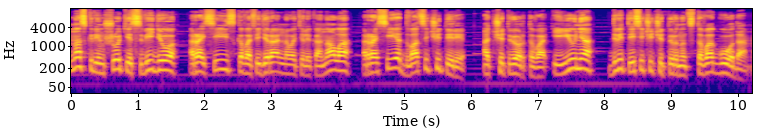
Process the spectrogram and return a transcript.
на скриншоте с видео российского федерального телеканала «Россия-24» от 4 июня 2014 года.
